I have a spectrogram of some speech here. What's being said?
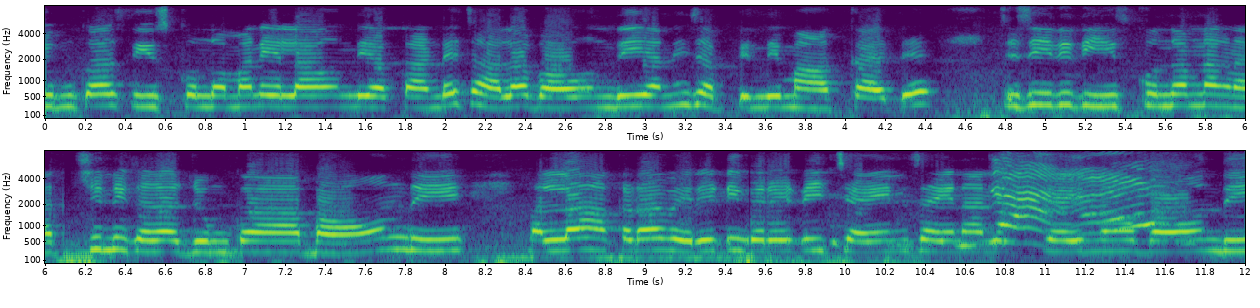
జుమ్కాస్ తీసుకుందామని ఎలా ఉంది అక్క అంటే చాలా బాగుంది అని చెప్పింది మా అక్క అయితే. వచ్చేసి ఇది తీసుకుందాం నాకు నచ్చింది కదా జుమ్కా బాగుంది. మళ్ళా అక్కడ వెరైటీ వెరైటీ చైన్స్ అయినా చైన్ బాగుంది.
